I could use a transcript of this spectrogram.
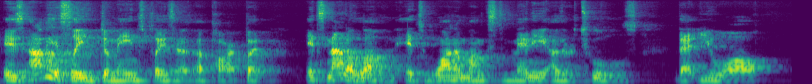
is obviously domains plays a, a, part, but it's not alone. It's one amongst many other tools that you all,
